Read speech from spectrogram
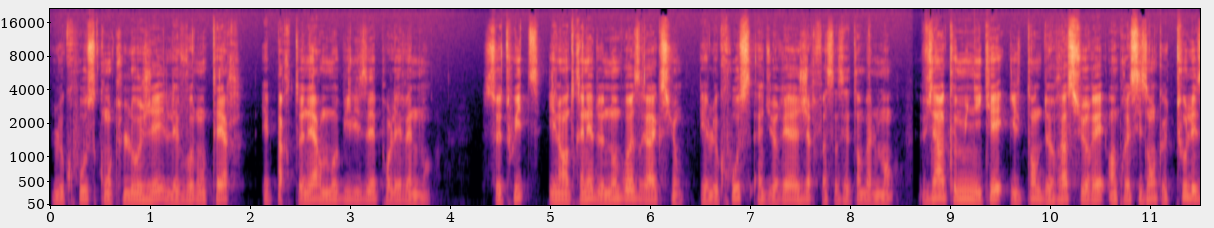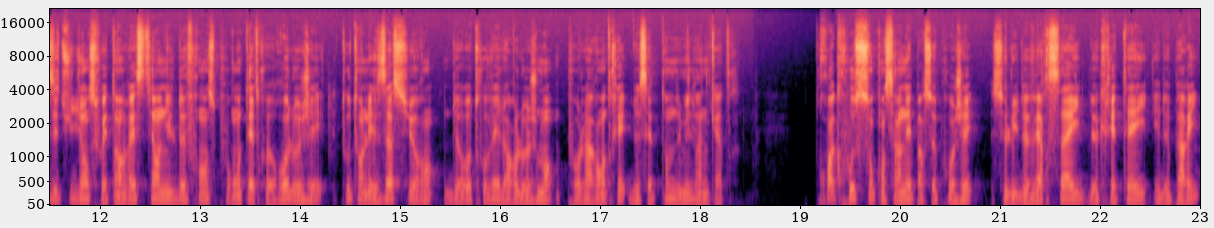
le Crous compte loger les volontaires et partenaires mobilisés pour l'événement. Ce tweet, il a entraîné de nombreuses réactions, et le Crous a dû réagir face à cet emballement. Via un communiqué, il tente de rassurer en précisant que tous les étudiants souhaitant rester en Ile-de-France pourront être relogés, tout en les assurant de retrouver leur logement pour la rentrée de septembre 2024. Trois Crous sont concernés par ce projet, celui de Versailles, de Créteil et de Paris.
